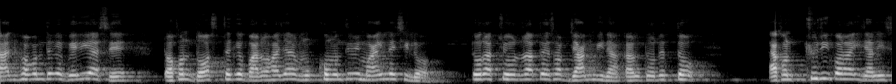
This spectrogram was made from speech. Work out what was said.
রাজভবন থেকে বেরিয়ে আসে, তখন দশ থেকে বারো হাজার মুখ্যমন্ত্রীর মাইনে ছিল। তোরা চোররা তো এসব জানবি না, কারণ তোদের তো এখন চুরি করাই জানিস।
